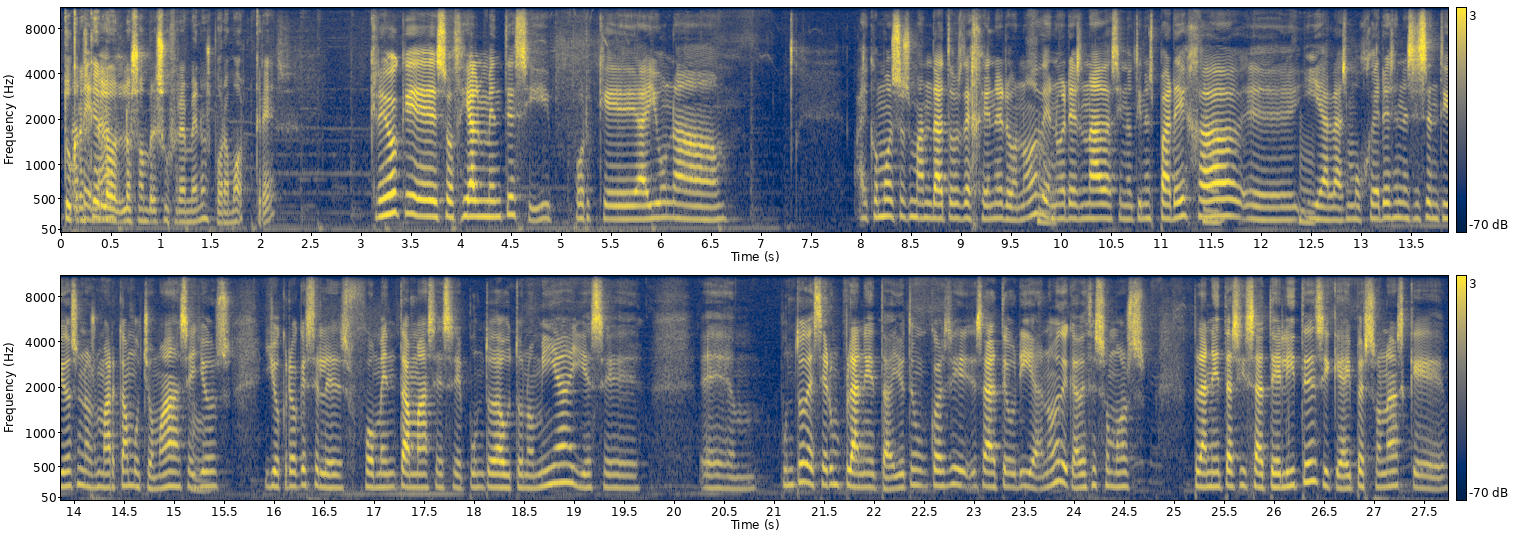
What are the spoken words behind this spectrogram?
¿Tú crees que lo- los hombres sufren menos por amor? ¿Crees? Creo que socialmente sí, porque hay una. Hay como esos mandatos de género, ¿no? De no eres nada si no tienes pareja, eh, y a las mujeres en ese sentido se nos marca mucho más. Ellos, yo creo que se les fomenta más ese punto de autonomía y ese eh, punto de ser un planeta. Yo tengo casi esa teoría, ¿no? De que a veces somos planetas y satélites y que hay personas que,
